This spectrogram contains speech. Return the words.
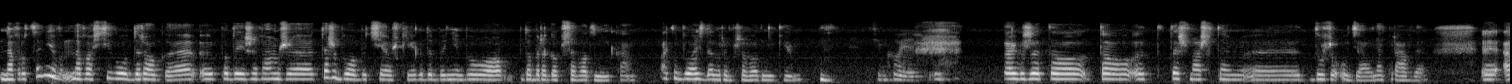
nawrócenie na właściwą drogę y, podejrzewam, że też byłoby ciężkie, gdyby nie było dobrego przewodnika. A ty byłaś dobrym przewodnikiem. Dziękuję. Także to, to, to też masz w tym y, duży udział, naprawdę. Y, A,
